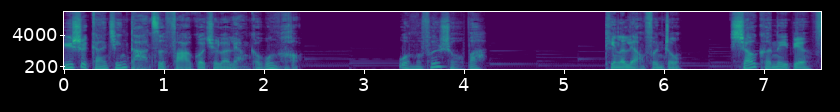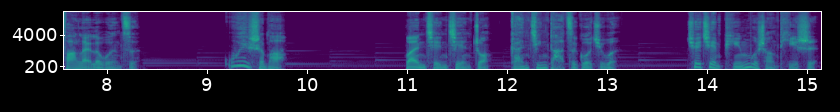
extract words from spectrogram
于是赶紧打字发过去了两个问号。我们分手吧。停了两分钟，小可那边发来了文字。为什么？万茜见状，赶紧打字过去问，却见屏幕上提示：“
